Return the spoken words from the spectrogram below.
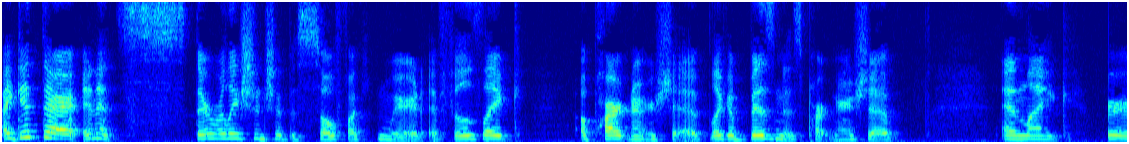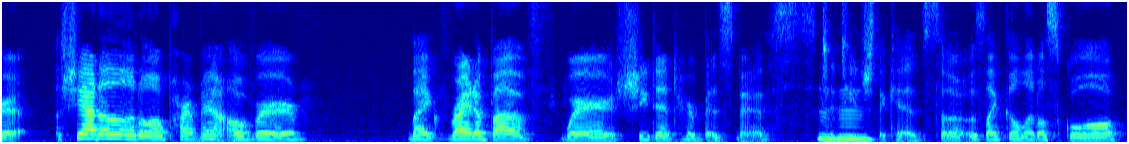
I get there and it's their relationship is so fucking weird. It feels like a partnership, like a business partnership. And like her, she had a little apartment over like right above where she did her business to Mhm. teach the kids. So it was like a little school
